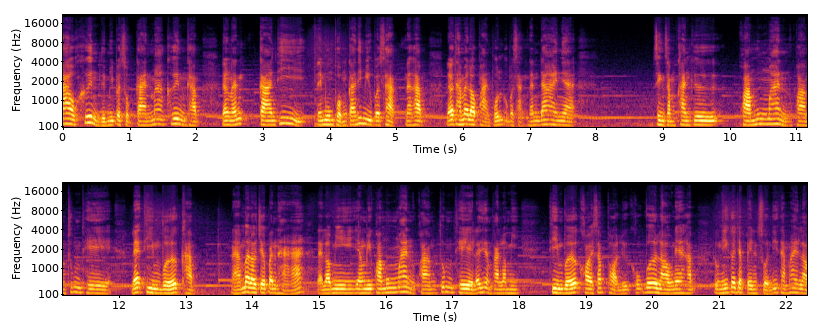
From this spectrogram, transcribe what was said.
ก้าวขึ้นหรือมีประสบการณ์มากขึ้นครับดังนั้นการที่ในมุมผมการที่มีอุปสรรคนะครับแล้วทำให้เราผ่านพ้นอุปสรรคนั้นได้เนี่ยสิ่งสำคัญคือความมุ่งมั่น ความทุ่มเท และทีมเวิร์คครับนะเมื่อเราเจอปัญหา แต่เรามียังมีความมุ่งมั่น ความทุ่มเท และที่สำคัญเรามีทีมเวิร์คคอยซัพพอร์ตหรือ cover เราเนี่ยครับตรงนี้ก็จะเป็นส่วนที่ทำให้เรา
